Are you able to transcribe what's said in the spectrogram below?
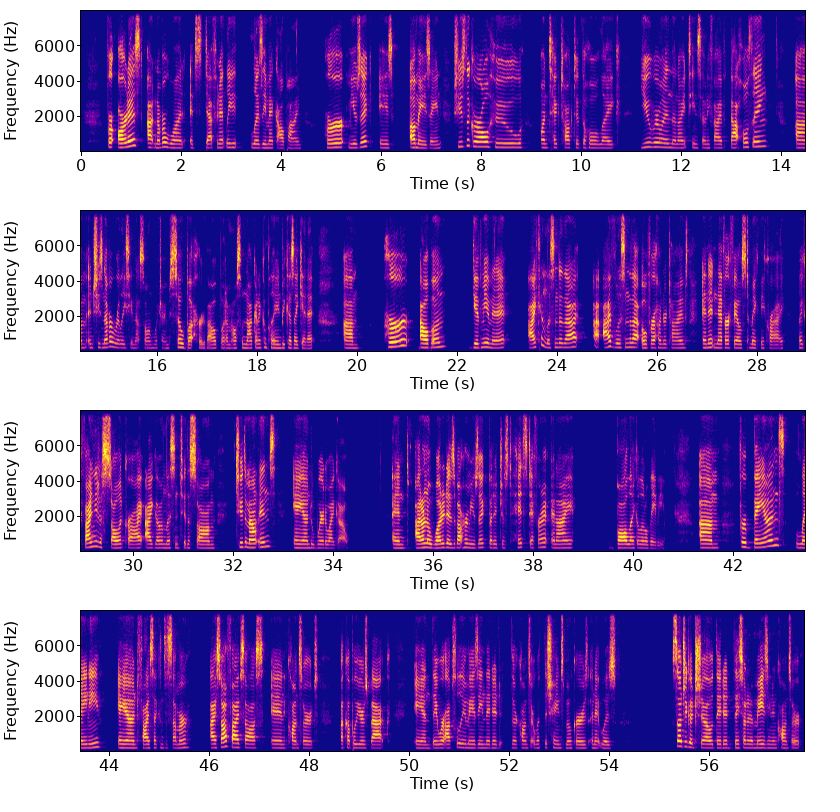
For artist, at number one, it's definitely Lizzy McAlpine. Her music is amazing. She's the girl who on TikTok did the whole like, you ruined the 1975, that whole thing. Um, and she's never really seen that song, which I'm so butthurt about, but I'm also not going to complain because I get it. Um, her album, Give Me a Minute, I can listen to that. I- I've listened to that over a hundred times, and it never fails to make me cry. Like, if I need a solid cry, I go and listen to the song To the Mountains and Where Do I Go? And I don't know what it is about her music, but it just hits different, and I bawl like a little baby. Um, for bands, LANY and Five Seconds of Summer, I saw Five Sauce in concert a couple years back, and they were absolutely amazing. They did their concert with the Chainsmokers, and it was such a good show. They did they sounded amazing in concert.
